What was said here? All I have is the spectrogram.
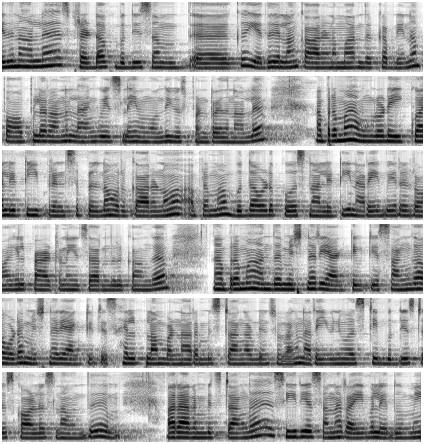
இதனால் ஸ்ப்ரெட் ஆஃப் புத்திசம்க்கு எது எல்லாம் காரணமாக இருந்திருக்கு அப்படின்னா பாப்புலரான லாங்குவேஜில் இவங்க வந்து யூஸ் பண்ணுறதுனால அப்புறமா அவங்களோட ஈக்குவாலிட்டி பிரின்சிபல் தான் ஒரு காரணம். அப்புறமா புத்தாவோட பர்சனாலிட்டி நிறைய பேர் ராயல் பேட்டர்னை இருந்திருக்காங்க. அப்புறமா அந்த மிஷினரி ஆக்டிவிட்டீஸ் சங்காவோட மிஷினரி ஆக்டிவிட்டீஸ் ஹெல்ப்லாம் பண்ண ஆரம்பிச்சிட்டாங்க அப்படின்னு சொல்கிறாங்க நிறைய யூனிவர்சிட்டி புத்திஸ்ட் ஸ்காலர்ஸ்லாம் வந்து வர ஆரம்பிச்சிட்டாங்க. சீரியஸான ரைவல் எதுவுமே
